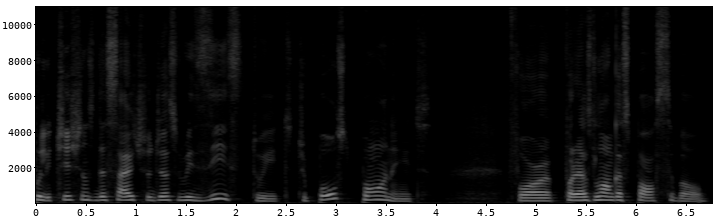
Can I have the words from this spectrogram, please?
politicians decide to just resist to it, to postpone it for for as long as possible.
